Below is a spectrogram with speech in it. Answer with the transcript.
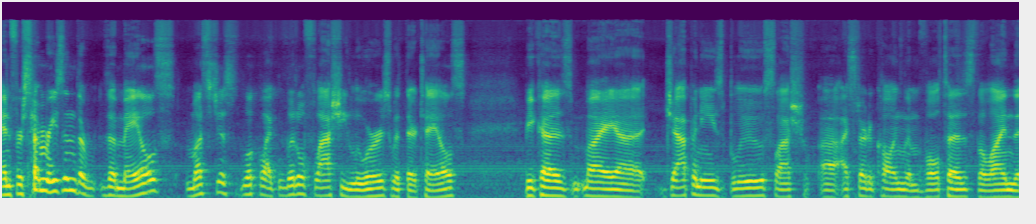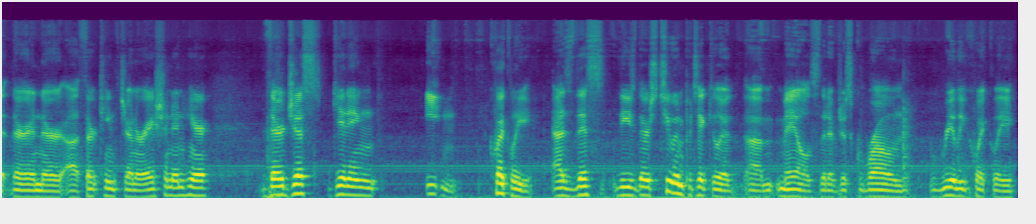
And for some reason, the the males must just look like little flashy lures with their tails, because my uh, Japanese blue slash uh, I started calling them Voltas, the line that they're in their uh, thirteenth generation in here. They're just getting eaten quickly as this these there's two in particular um, males that have just grown really quickly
